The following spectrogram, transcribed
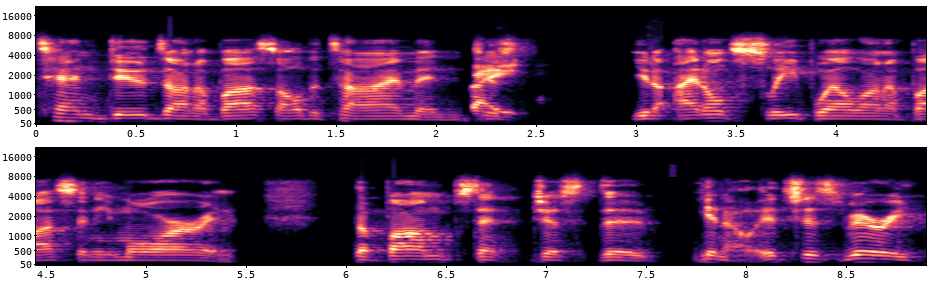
ten dudes on a bus all the time, and Right. just you know, I don't sleep well on a bus anymore, and the bumps and just the you know, it's just very,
